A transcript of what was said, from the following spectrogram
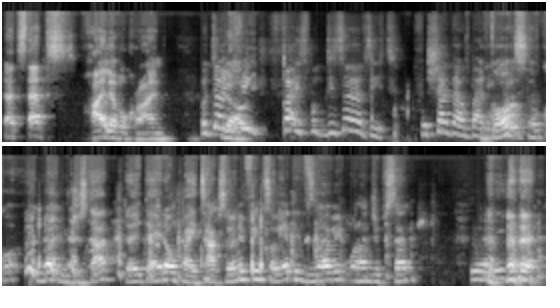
That's that's high level crime. But don't you you, know- think Facebook deserves it for shadow Of banning? course, of course. Not just that. They, they don't pay tax or anything, so yeah, they deserve it 100. percent Yeah.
